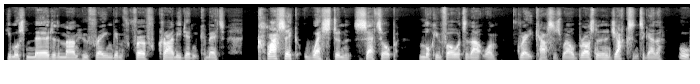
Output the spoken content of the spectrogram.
He must murder the man who framed him for a crime he didn't commit. Classic Western setup. Looking forward to that one. Great cast as well. Brosnan and Jackson together. Ooh.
